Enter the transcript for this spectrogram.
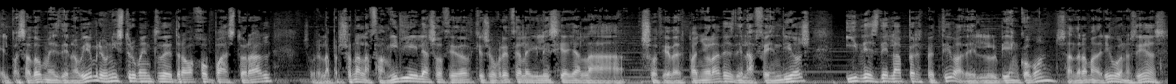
el pasado mes de noviembre. Un instrumento de trabajo pastoral sobre la persona, la familia y la sociedad que se ofrece a la Iglesia y a la sociedad española desde la fe en Dios y desde la perspectiva del bien común. Sandra Madrid, buenos días.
